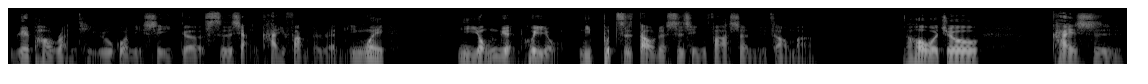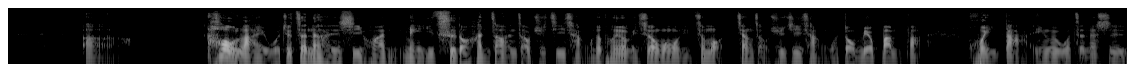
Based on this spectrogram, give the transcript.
约炮软体。如果你是一个思想开放的人，因为你永远会有你不知道的事情发生，你知道吗？然后我就开始呃。后来我就真的很喜欢，每一次都很早很早去机场。我的朋友每次都问我：“你这么这样早去机场？”我都没有办法回答，因为我真的是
